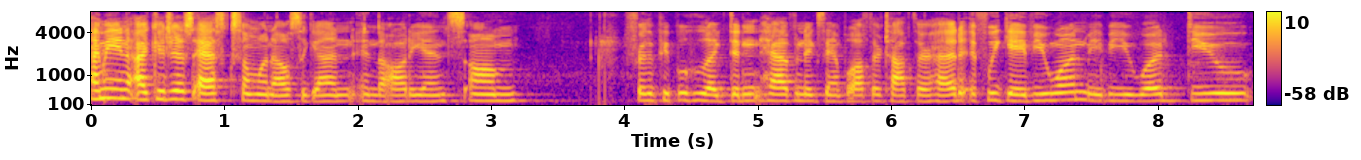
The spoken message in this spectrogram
I mean, I could just ask someone else again in the audience. Um, for the people who like didn't have an example off their top of their head, if we gave you one, maybe you would. Do you?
